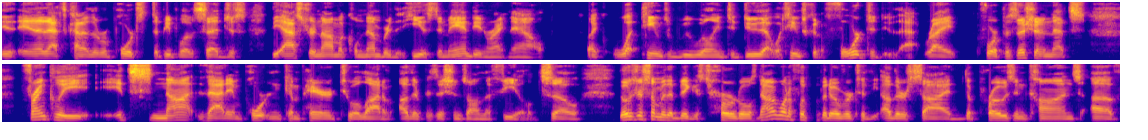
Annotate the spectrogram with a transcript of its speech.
and that's kind of the reports that people have said, just the astronomical number that he is demanding right now like what teams would be willing to do that what teams could afford to do that right? For a position that's frankly it's not that important compared to a lot of other positions on the field. So those are some of the biggest hurdles. Now i want to flip it over to the other side the pros and cons of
